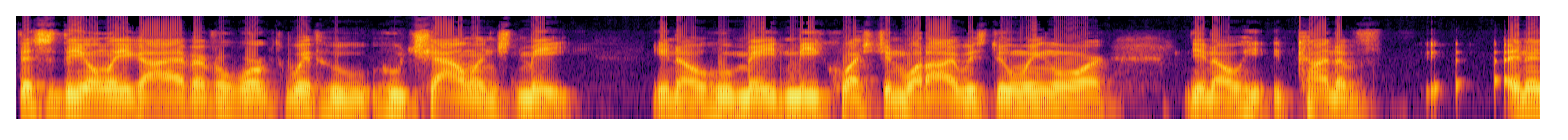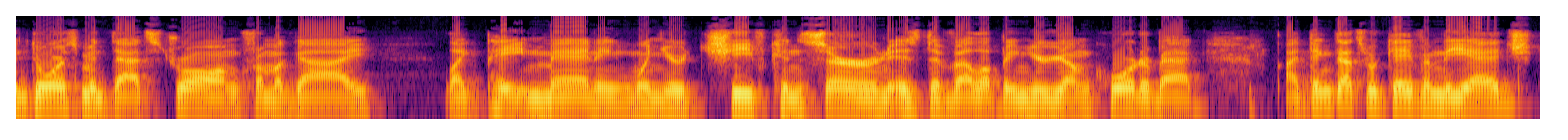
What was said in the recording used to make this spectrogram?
this is the only guy I've ever worked with who who challenged me." You know, who made me question what I was doing, or you know, he kind of an endorsement that strong from a guy like Peyton Manning when your chief concern is developing your young quarterback. I think that's what gave him the edge.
